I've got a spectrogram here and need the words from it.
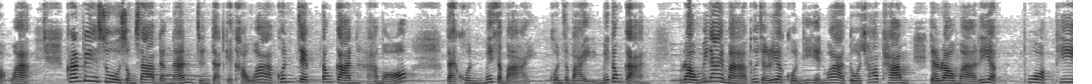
บอกว่า ครั้นพระเยซูทรงทราบดังนั้นจึงตรัดแก่เขาว่าคนเจ็บต้องการหาหมอ แต่คนไม่สบาย คนสบายไม่ต้องการ เราไม่ได้มาเพื่อจะเรียกคนที่เห็นว่าตัวชอบทำแต่เรามาเรียกพวกที่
